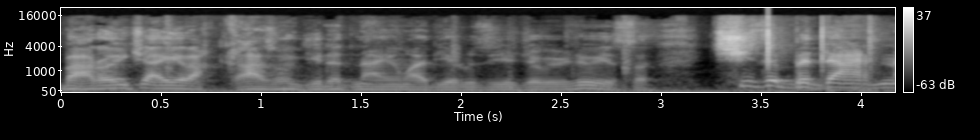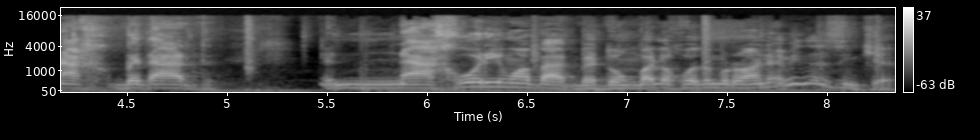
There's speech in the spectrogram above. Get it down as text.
برای اینکه اگه وقت غذا گیرت نیومد یه روزی یه جا ببینی چیز به درد نخ به درد نخوری ما به دنبال خودمون راه نمیندازیم که.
